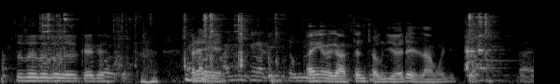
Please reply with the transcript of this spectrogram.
Từ từ từ từ từ cái cái. Cái này anh phải gạt chân trống dưới để làm cái đấy.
